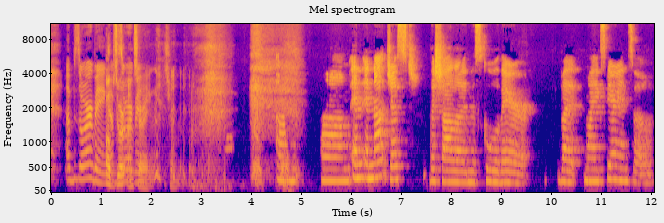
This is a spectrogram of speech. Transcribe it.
absorbing? Oh, absor- I'm sorry. Sorry. um, um, and and not just the shala and the school there, but my experience of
